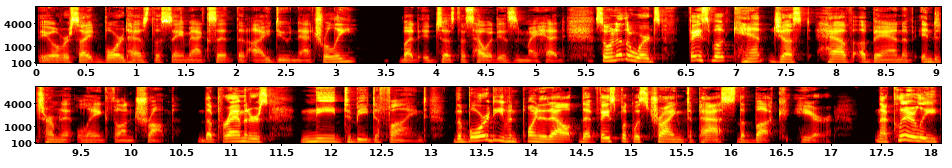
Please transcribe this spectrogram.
the oversight board has the same accent that I do naturally, but it just that's how it is in my head. So in other words, Facebook can't just have a ban of indeterminate length on Trump. The parameters need to be defined. The board even pointed out that Facebook was trying to pass the buck here. Now, clearly,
